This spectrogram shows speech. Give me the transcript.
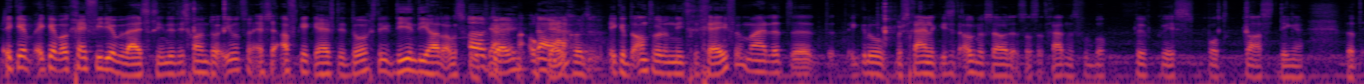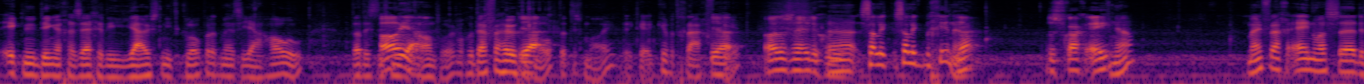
Ik, heb, ik heb ook geen videobewijs gezien. Dit is gewoon door iemand van FC Afkikken heeft dit doorgestuurd. Die en die hadden alles goed. Oké, Ja, nou ja, goed. Ik heb de antwoorden niet gegeven, maar dat, eh, dat- ik bedoel, waarschijnlijk is het ook nog zo, dat, zoals het gaat met voetbal, pubquiz, podcast, dingen, dat ik nu dingen ga zeggen die juist niet kloppen. Dat mensen, ja, ho, dat is dus Oh, niet ja. het antwoord. Maar goed, daar verheug ik Ja. me op. Dat is mooi. Ik, ik heb het graag Ja, verkeerd. oh, dat is een hele goede. Eh, zal, ik, zal ik beginnen? ja? Dus vraag 1. Ja? Mijn vraag 1 was eh, de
